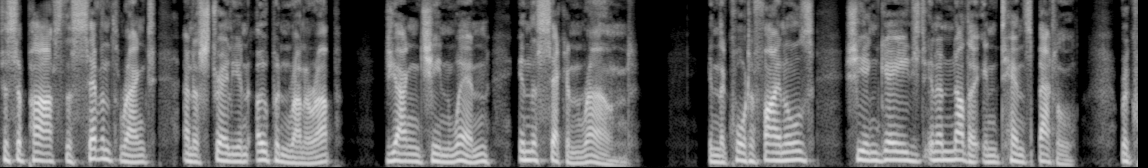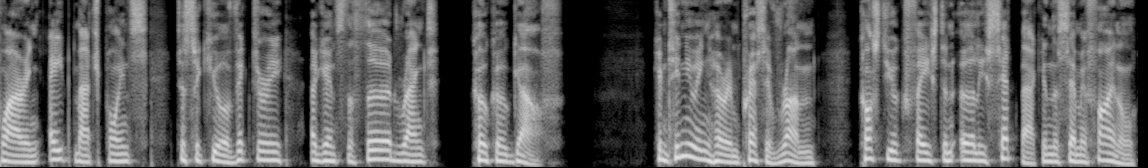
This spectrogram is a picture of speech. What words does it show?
to surpass the seventh-ranked and Australian Open runner-up, Zheng Qinwen, in the second round. In the quarterfinals, she engaged in another intense battle, requiring eight match points to secure victory against the third-ranked Coco Gauff. Continuing her impressive run, Kostyuk faced an early setback in the semi-final,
